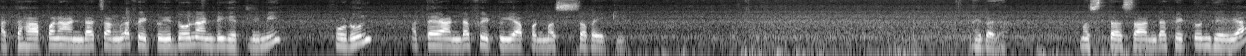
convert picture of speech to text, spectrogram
आता हा आपण अंडा चांगला फेटूया. दोन अंडी घेतली मी फोडून. आता हे अंडा फेटूया आपण मस्तपैकी. हे बघा. मस्त असा अंडा फेटून घेऊया.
